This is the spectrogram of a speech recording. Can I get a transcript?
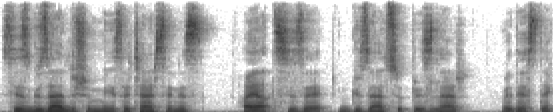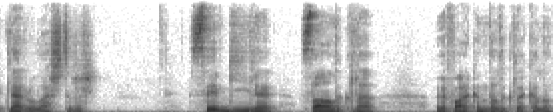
Siz güzel düşünmeyi seçerseniz hayat size güzel sürprizler ve destekler ulaştırır. Sevgiyle, sağlıkla ve farkındalıkla kalın.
